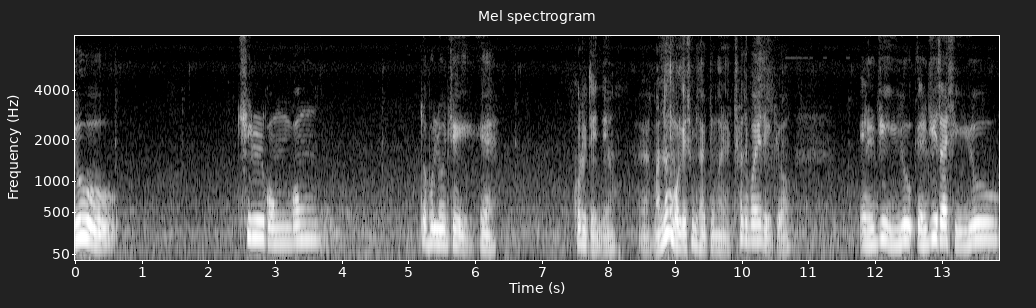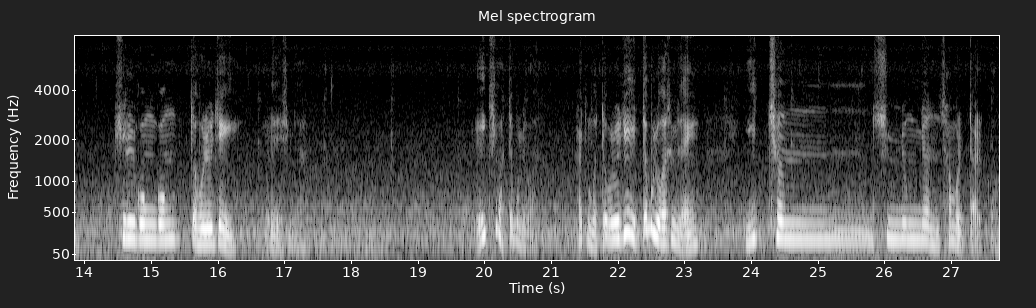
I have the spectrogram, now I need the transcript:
U 700 WJ 예 그렇게 돼 있네요. 예, 맞는 거 모르겠습니다. 하여튼 간에 찾아봐야 되겠죠. LG U LG 다시 U 700WJ 이렇게 되어 있습니다. H가 W가 하여튼 뭐 WJ W 같습니다. 2016년 3월달 거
